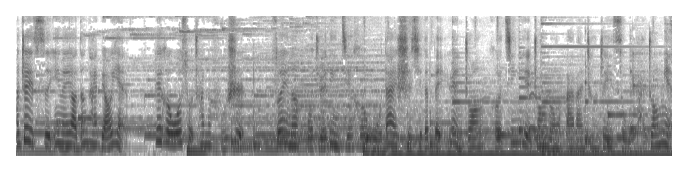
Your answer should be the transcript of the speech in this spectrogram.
那这次因为要登台表演，配合我所穿的服饰，所以呢，我决定结合五代时期的北院妆和今夜妆容来完成这一次舞台妆面，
